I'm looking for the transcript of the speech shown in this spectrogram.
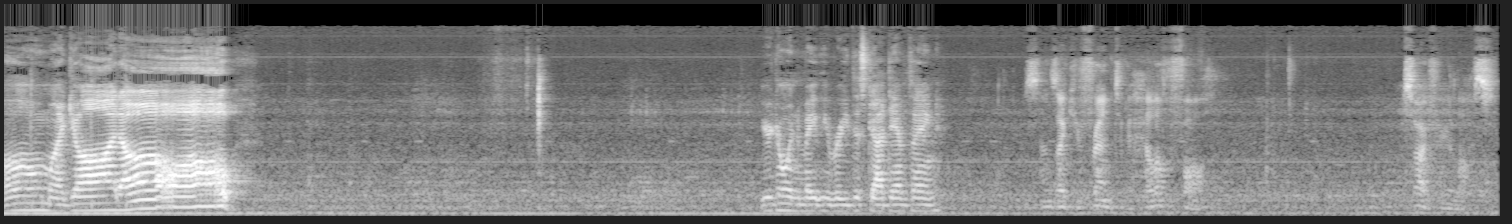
Oh my god, oh! You're going to make me read this goddamn thing? Sounds like your friend took a hell of a fall. Sorry for your loss.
